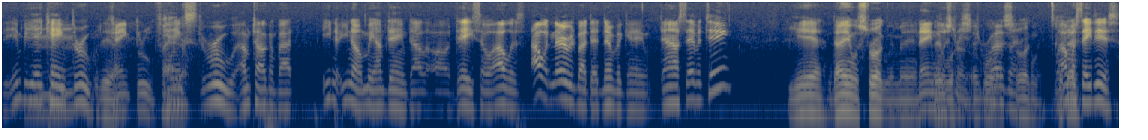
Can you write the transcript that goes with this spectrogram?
the NBA came Mhm. through. Yeah. Came through. Came through. I'm talking about. You know, you know me. I'm Dame Dolla all day, so I was I was nervous about that Denver game. Down 17. Yeah, Dame was struggling, man. Dame That was struggling. Was Struggling. struggling. But But I'm gonna say this:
